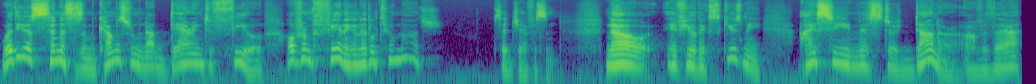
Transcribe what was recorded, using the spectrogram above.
whether your cynicism comes from not daring to feel, or from feeling a little too much, said Jefferson. Now, if you'll excuse me, I see Mr. Donner over there,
